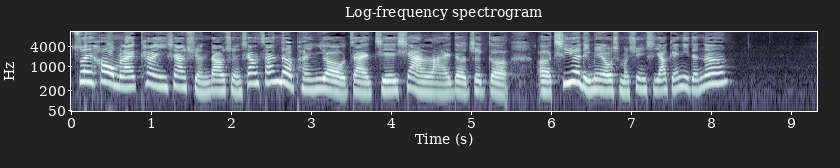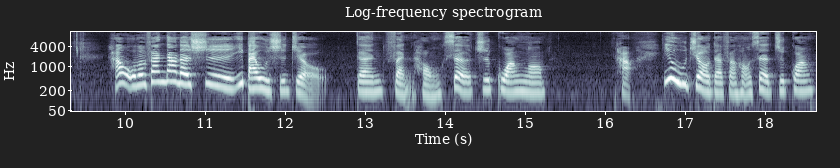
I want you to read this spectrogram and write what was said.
最后，我们来看一下选到选项三的朋友在接下来的这个呃七月里面有什么讯息要给你的呢？好，我们翻到的是一百五十九跟粉红色之光哦。好，一五九的粉红色之光。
